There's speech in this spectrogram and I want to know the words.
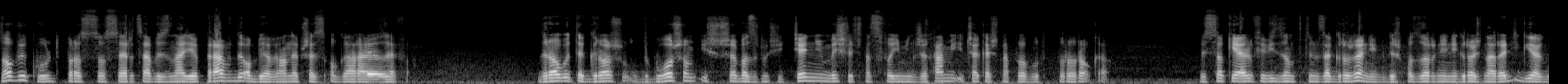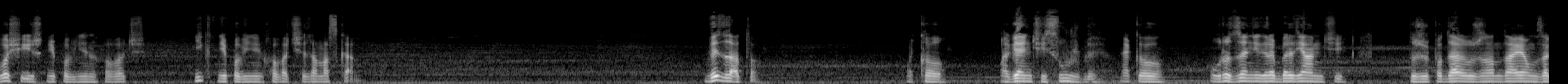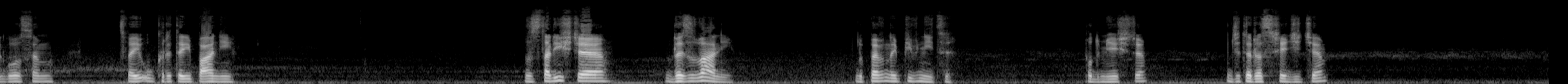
Nowy kult prosto serca wyznaje prawdy objawione przez Ogara Józefa. Droły te grosz, głoszą, iż trzeba zwrócić cień, myśleć nad swoimi grzechami i czekać na powrót proroka. Wysokie elfy widzą w tym zagrożenie, gdyż pozornie niegroźna religia głosi, iż nie powinien chować, nikt nie powinien chować się za maskami. Wy za to, jako agenci służby, jako urodzeni rebelianci, którzy podążają za głosem swej ukrytej pani. Zostaliście wezwani do pewnej piwnicy pod mieście, gdzie teraz siedzicie.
